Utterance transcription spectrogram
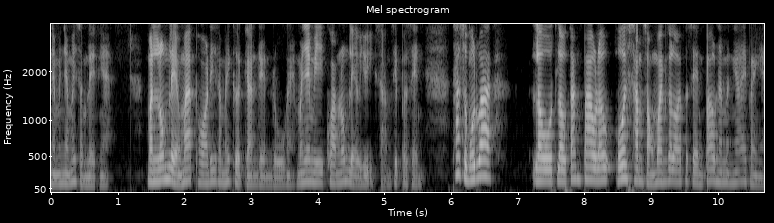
นี่ยมันยังไม่สำเร็จไง มันล้มเหลวมากพอที่ทำให้เกิดการเรียนรู้ไง มันยังมีความล้มเหลวอยู่อีก 30%ถ้าสมมุติว่าเราเราตั้งเป้าแล้วโอ้ยทำสองวันก็ร้อยเปอร์เซ็นต์เป้านั้นมันง่ายไปไง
